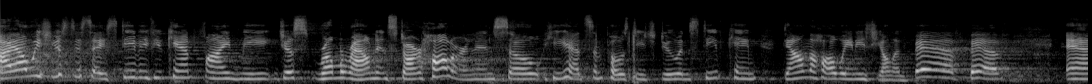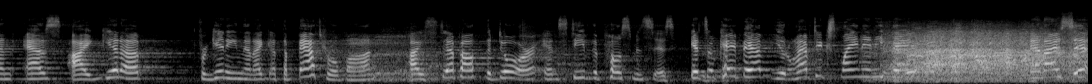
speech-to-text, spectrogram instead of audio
I always used to say, Steve, if you can't find me, just roam around and start hollering. And so he had some postage due, and Steve came down the hallway and he's yelling, Bev, Bev. And as I get up, forgetting that I got the bathrobe on, I step out the door, and Steve, the postman, says, It's okay, Bev, you don't have to explain anything. and I said,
